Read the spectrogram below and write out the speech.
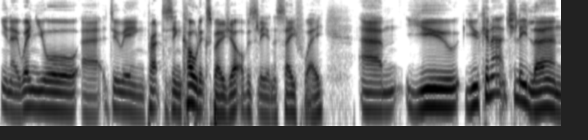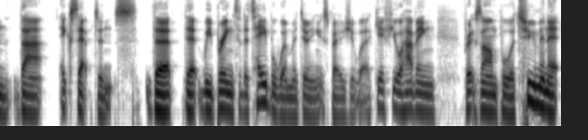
you know when you're uh, doing practicing cold exposure obviously in a safe way um, you you can actually learn that acceptance that that we bring to the table when we're doing exposure work. If you're having for example a two minute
